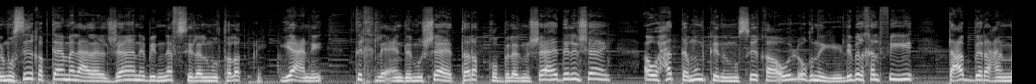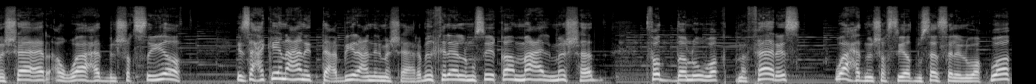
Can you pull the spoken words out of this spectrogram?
الموسيقى بتعمل على الجانب النفسي للمتلقي يعني تخلق عند المشاهد ترقب للمشاهد اللي جاي أو حتى ممكن الموسيقى أو الأغنية اللي بالخلفية تعبر عن مشاعر أو واحد من الشخصيات إذا حكينا عن التعبير عن المشاعر من خلال الموسيقى مع المشهد تفضلوا وقت ما فارس واحد من شخصيات مسلسل الواقواق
